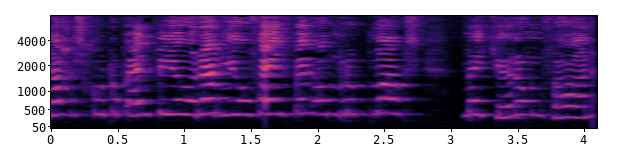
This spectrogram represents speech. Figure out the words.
Dag is goed op NPO Radio 5 bij Omroep Max met Jeroen van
